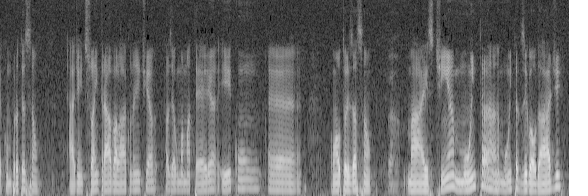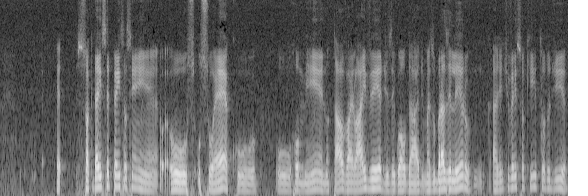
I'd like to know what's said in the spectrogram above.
É, como proteção. A gente só entrava lá quando a gente ia fazer alguma matéria e com, é, com autorização. Aham. Mas tinha muita, muita desigualdade. É, só que daí você pensa assim, o, o sueco, o romeno tal, vai lá e vê a desigualdade. Mas o brasileiro, a gente vê isso aqui todo dia.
